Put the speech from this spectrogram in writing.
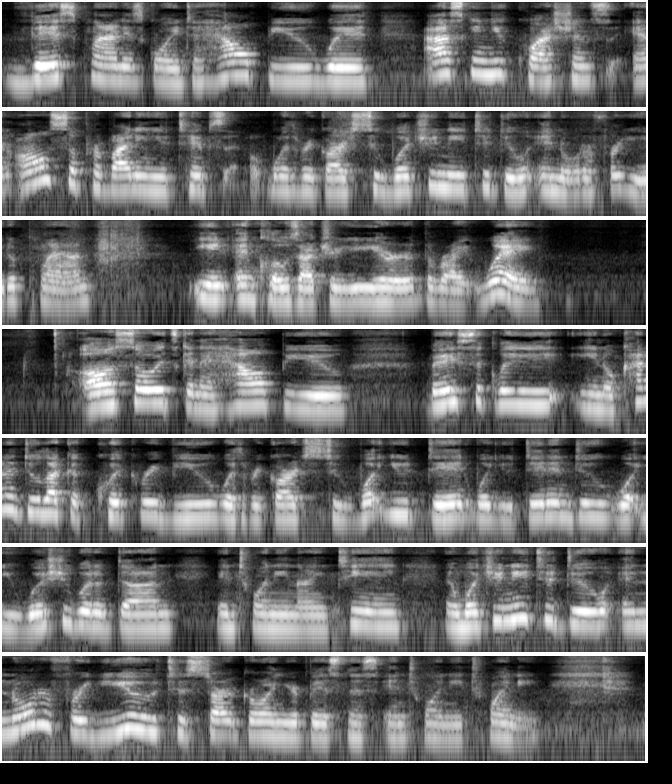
this plan is going to help you with asking you questions and also providing you tips with regards to what you need to do in order for you to plan and close out your year the right way. Also, it's going to help you basically, you know, kind of do like a quick review with regards to what you did, what you didn't do, what you wish you would have done in 2019, and what you need to do in order for you to start growing your business in 2020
